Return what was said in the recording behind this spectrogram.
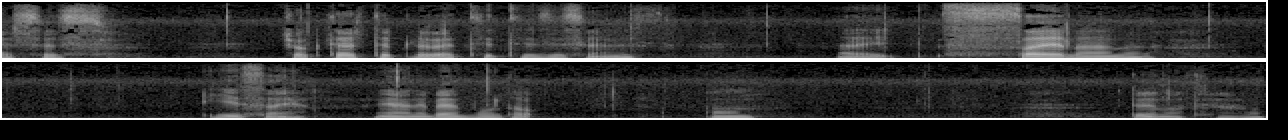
Eğer siz çok tertipli ve titiz iseniz e, sayılarını iyi sayın. Yani ben burada 10 düğüm atıyorum.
